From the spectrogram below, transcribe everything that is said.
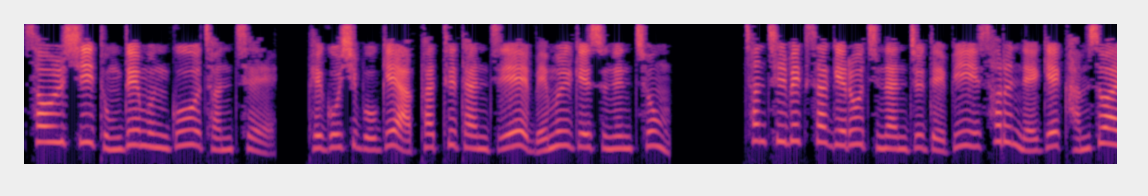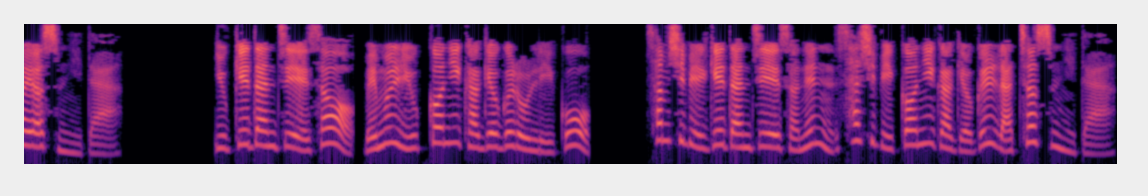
서울시 동대문구 전체 155개 아파트 단지의 매물 개수는 총 1704개로 지난주 대비 34개 감소하였습니다. 6개 단지에서 매물 6건이 가격을 올리고 31개 단지에서는 42건이 가격을 낮췄습니다.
